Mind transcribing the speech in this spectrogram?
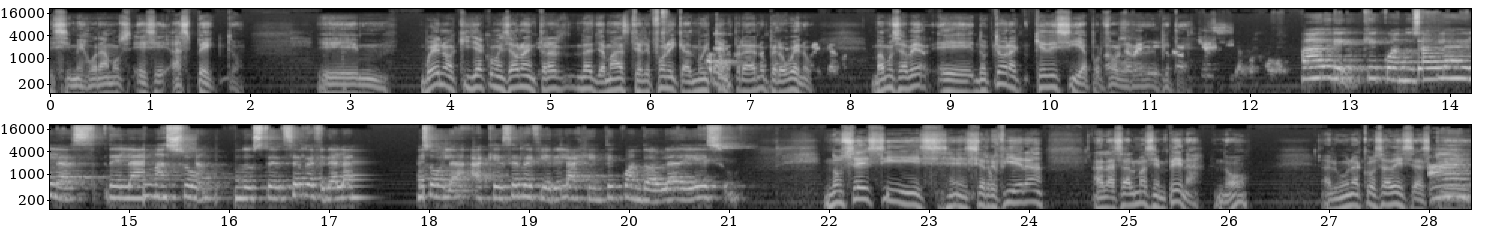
si mejoramos ese aspecto. Em, bueno, aquí ya comenzaron a entrar las llamadas telefónicas muy temprano, pero bueno, Vamos a ver, eh, doctora, ¿qué decía, por favor? Padre, que cuando se habla de las del alma sola, cuando usted se refiere al alma sola, ¿a qué se refiere la gente cuando habla de eso? No sé si se, refiera a las almas en pena, ¿no? Alguna cosa de esas. que, ah,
